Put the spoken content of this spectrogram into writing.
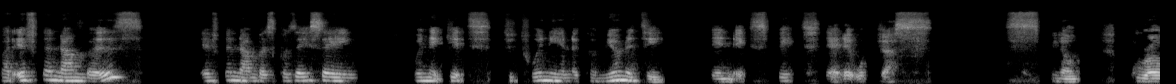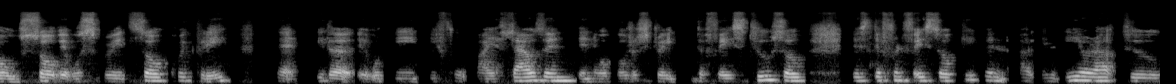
But if the numbers, if the numbers, because they're saying when it gets to 20 in the community, then expect that it will just, you know, grow so it will spread so quickly that either it would be before by a thousand, then it will go to straight to phase two. So there's different phase. So keep an, uh, an ear out to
